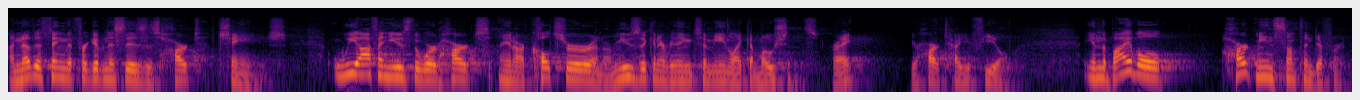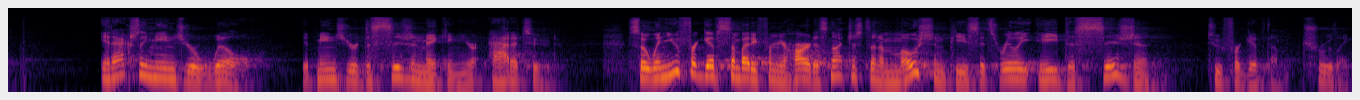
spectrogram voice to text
Another thing that forgiveness is is heart change. We often use the word heart in our culture and our music and everything to mean like emotions, right? Your heart, how you feel. In the Bible, heart means something different. It actually means your will, it means your decision making, your attitude. So when you forgive somebody from your heart, it's not just an emotion piece, it's really a decision to forgive them, truly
